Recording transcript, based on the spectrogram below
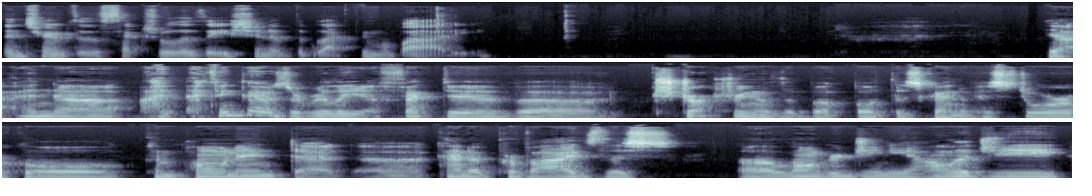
in terms of the sexualization of the black female body. Yeah, and uh, I, I, think that was a really effective uh, structuring of the book, both this kind of historical component that uh, kind of provides this uh, longer genealogy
